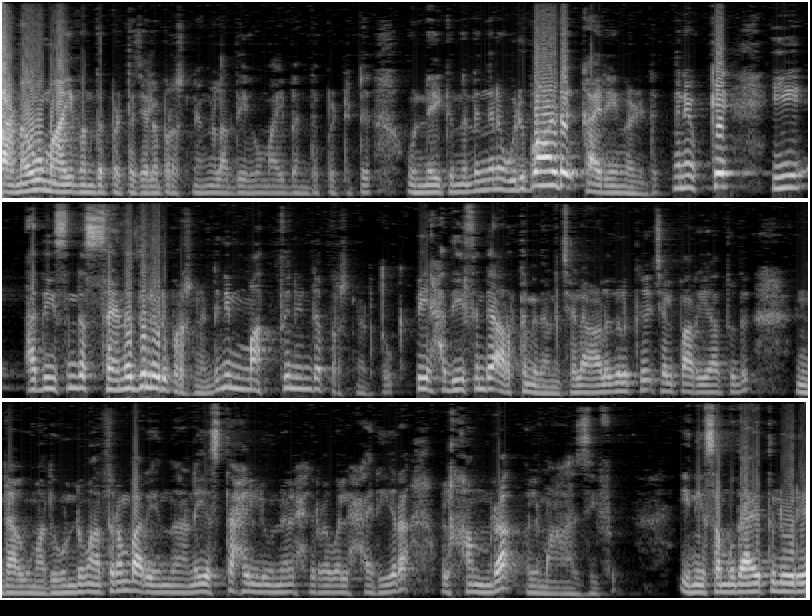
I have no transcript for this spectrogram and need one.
പണവുമായി ബന്ധപ്പെട്ട ചില പ്രശ്നങ്ങൾ അദ്ദേഹവുമായി ബന്ധപ്പെട്ടിട്ട് ഉന്നയിക്കുന്നുണ്ട്. ഇങ്ങനെ ഒരുപാട് കാര്യങ്ങളുണ്ട്. ഇങ്ങനെയൊക്കെ ഈ ഹദീസിന്റെ സെനദിനൊരു പ്രശ്നമുണ്ട്. ഇനി മത്തിനിന്റെ പ്രശ്നം എടുത്തു അപ്പോൾ ഈ ഹദീസിന്റെ അർത്ഥം ഇതാണ്. ചില ആളുകൾക്ക് ചിലപ്പോൾ അറിയാത്തത് ഉണ്ടാകും. അതുകൊണ്ട് മാത്രം പറയുന്നതാണ് യസ്തഹല്ലൂനൽ ഹിറ വൽ ഹരീറ വൽ ഹംറ വൽ മാസിഫ്. ഇനി സമുദായത്തിലൊരു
